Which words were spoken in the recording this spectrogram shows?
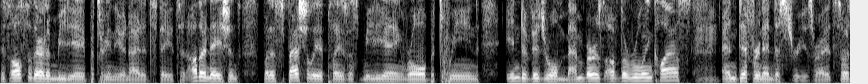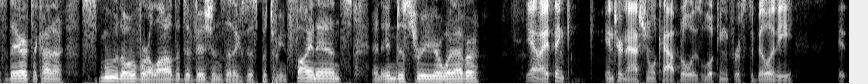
It's also there to mediate between the united states and other nations but especially it plays this mediating role between individual members of the ruling class mm-hmm. and different industries right? So it's there to kind of smooth over a lot of the divisions that exist between finance and industry or whatever. Yeah, and I think international capital is looking for stability. It,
